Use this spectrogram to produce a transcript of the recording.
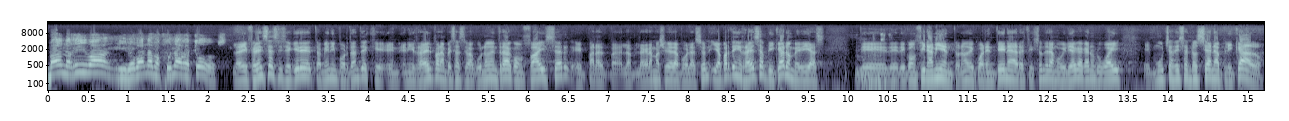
van arriba y lo van a vacunar a todos. La diferencia, si se quiere, también importante es que en, Israel, para empezar, se vacunó de entrada con Pfizer eh, para, la, gran mayoría de la población. Y aparte en Israel se aplicaron medidas de, confinamiento, ¿no? de cuarentena, de restricción de la movilidad, que acá en Uruguay eh, muchas de ellas no se han aplicado.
